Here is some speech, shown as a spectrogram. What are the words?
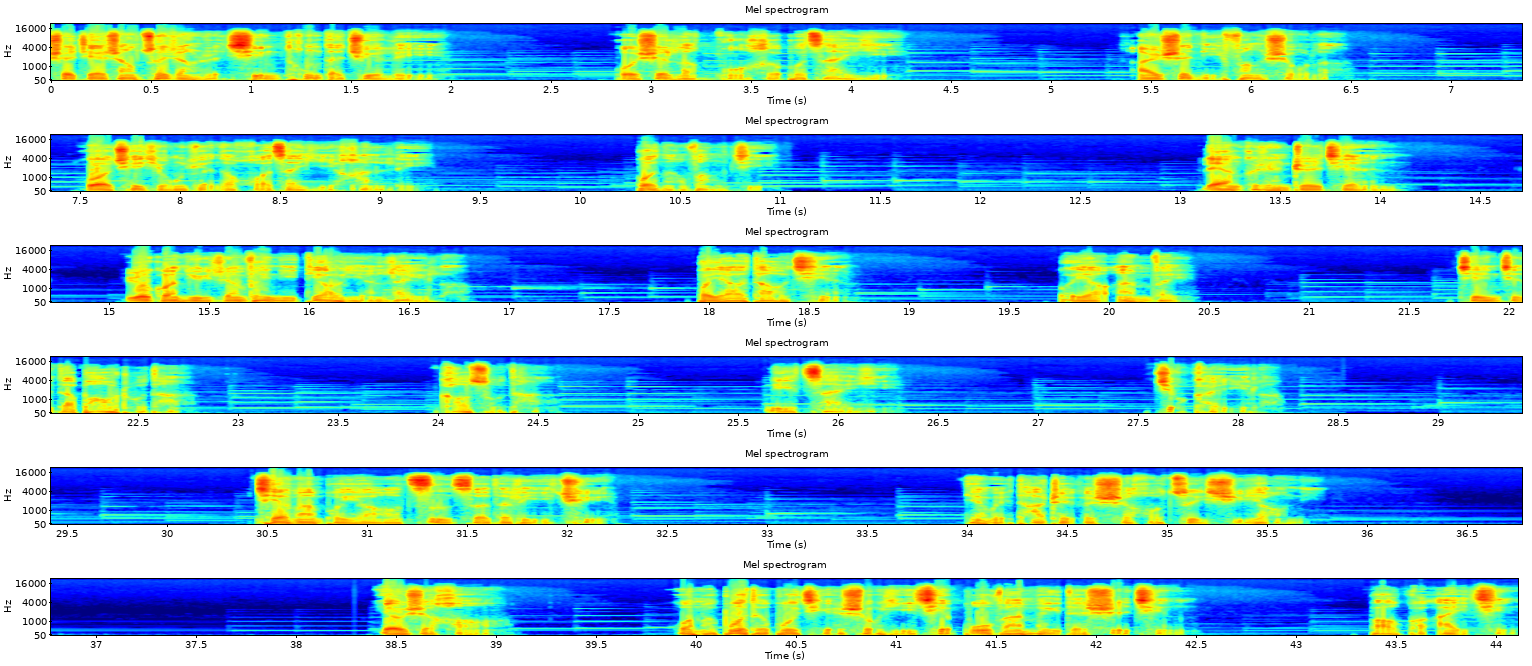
世界上最让人心痛的距离，不是冷漠和不在意，而是你放手了，我却永远的活在遗憾里，不能忘记。两个人之间，如果女人为你掉眼泪了，不要道歉，不要安慰，紧紧的抱住她，告诉她你在意，千万不要自责的离去，因为他这个时候最需要你。有时候，我们不得不接受一切不完美的事情，包括爱情。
